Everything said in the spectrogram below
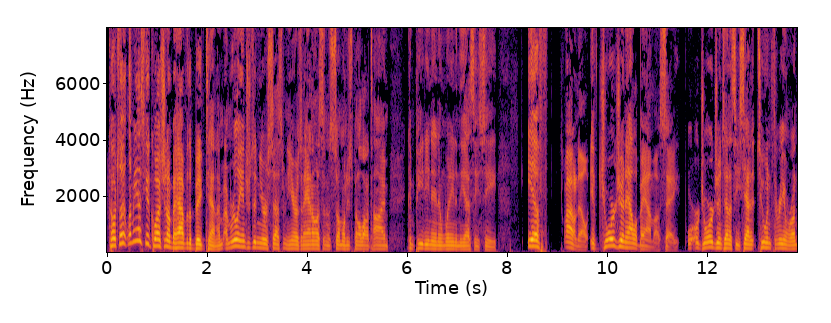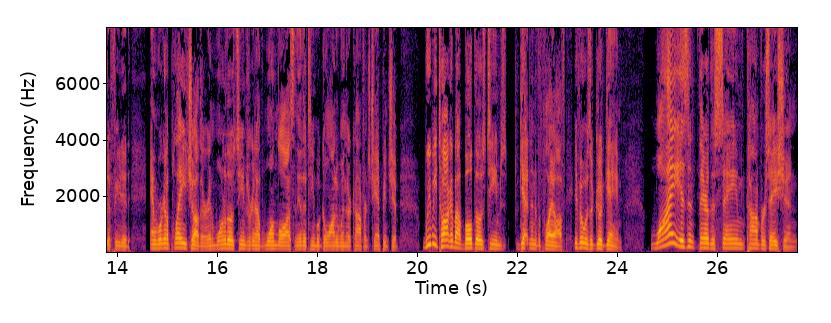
Coach, let, let me ask you a question on behalf of the Big Ten. I'm, I'm really interested in your assessment here as an analyst and as someone who spent a lot of time competing in and winning in the SEC. If I don't know if Georgia and Alabama say, or, or Georgia and Tennessee sat at two and three and we're undefeated, and we're going to play each other, and one of those teams are going to have one loss, and the other team will go on to win their conference championship. We'd be talking about both those teams getting into the playoff if it was a good game. Why isn't there the same conversation,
